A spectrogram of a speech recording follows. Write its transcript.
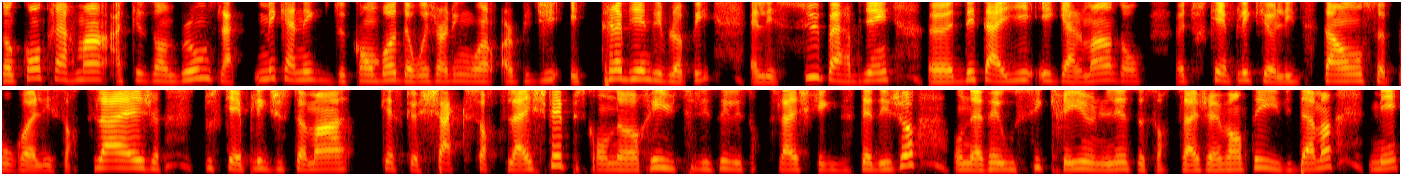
Donc, contrairement à Kids on Brooms, la mécanique du combat de Wizarding World RPG est très bien développée. Elle est super bien euh, détaillée également. Donc, euh, tout ce qui implique les distances pour les sortilèges, tout ce qui implique justement qu'est-ce que chaque sortilège fait, puisqu'on a réutilisé les sortilèges qui existaient déjà. On avait aussi créé une liste de sortilèges inventés, évidemment, mais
